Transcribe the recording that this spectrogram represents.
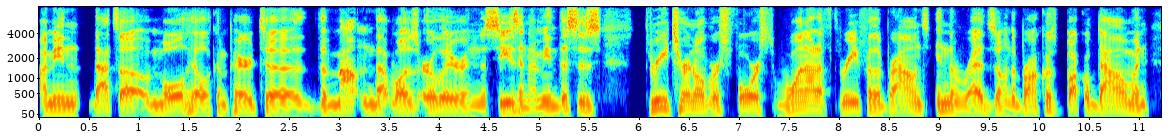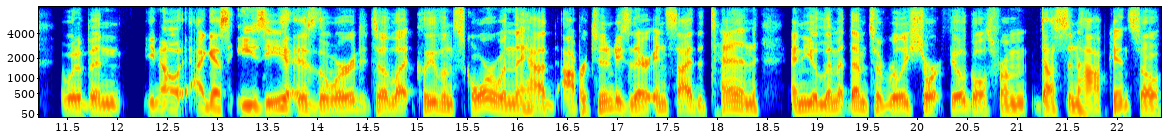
I mean, that's a molehill compared to the mountain that was earlier in the season. I mean, this is three turnovers forced, one out of three for the Browns in the red zone. The Broncos buckled down when it would have been, you know, I guess easy is the word to let Cleveland score when they had opportunities there inside the 10 and you limit them to really short field goals from Dustin Hopkins. So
